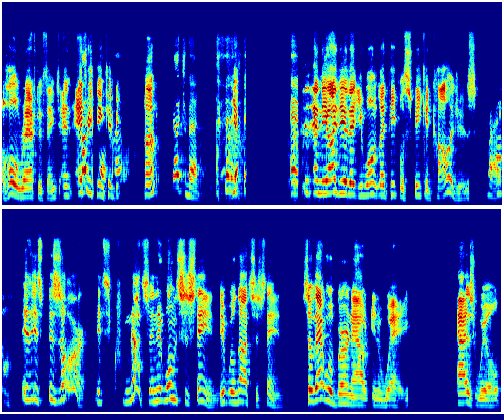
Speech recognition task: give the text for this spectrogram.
a whole raft of things and everything can be huh judgment. Yeah. and, and the idea that you won't let people speak at colleges right. Is bizarre. It's nuts and it won't sustain. It will not sustain. So that will burn out in a way, as will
